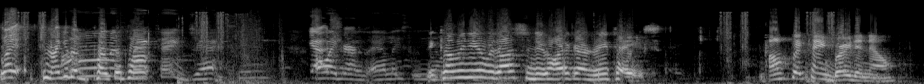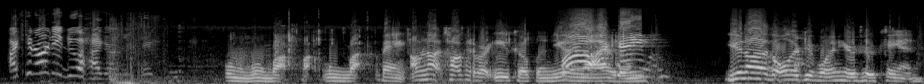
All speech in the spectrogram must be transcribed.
Wait, can I get a I purple wanna pump? spectate Jackson. Yeah, oh sure. at least we. Then come in here with us and do high ground retakes. I'm spectating Braden now. I can already do a high ground retake. Boom, boom, bop, bop, boom, bop, bang. I'm not talking about you, Copeland. You Bro, and I, I are can't. the, you and I are the only people in here who can.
